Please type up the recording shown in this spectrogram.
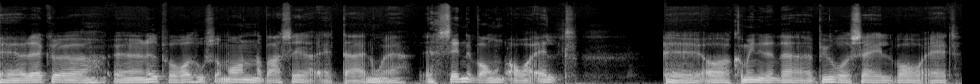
Øh, og da jeg kører øh, ned på Rådhuset om morgenen og bare ser, at der nu er øh, sendevogn overalt, øh, og komme ind i den der byrådssal, hvor at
